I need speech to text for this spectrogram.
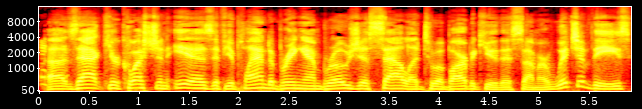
Uh, Zach, your question is if you plan to bring ambrosia salad to a barbecue this summer, which of these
